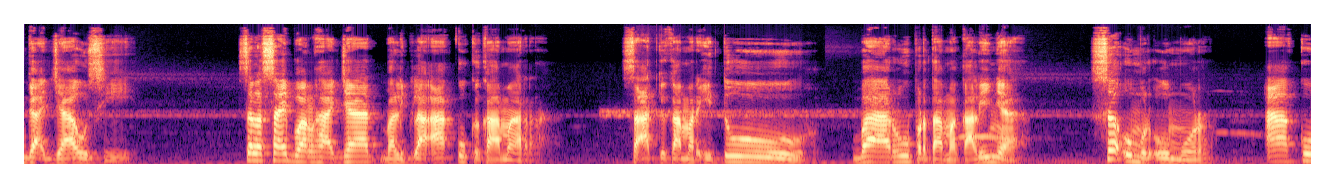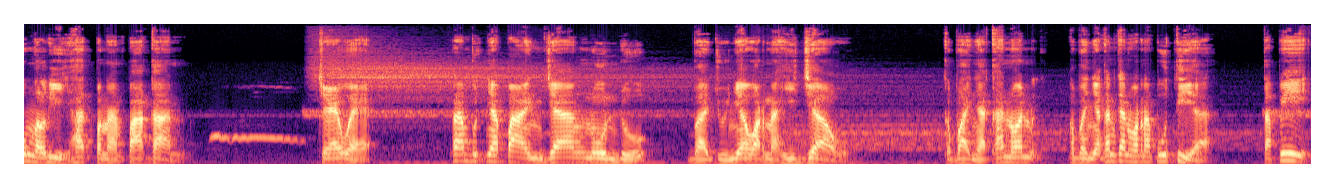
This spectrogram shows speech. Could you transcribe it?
Gak jauh sih. Selesai buang hajat, baliklah aku ke kamar. Saat ke kamar itu Baru pertama kalinya Seumur-umur Aku ngelihat penampakan. Cewek Rambutnya panjang, nunduk Bajunya warna hijau. Kebanyakan, kebanyakan kan warna putih ya Tapi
